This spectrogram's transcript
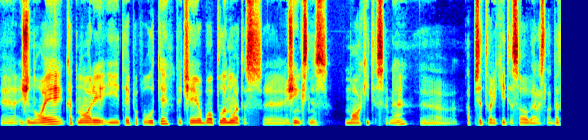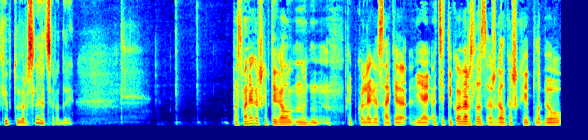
E, žinojai, kad nori į tai papulti, tai čia jau buvo planuotas e, žingsnis mokytis, ar ne, apsitvarkyti savo verslą. Bet kaip tu verslė atsiradai? Pas mane kažkaip tai gal, nu, kaip kolegė sakė, jei atsitiko verslas, aš gal kažkaip labiau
